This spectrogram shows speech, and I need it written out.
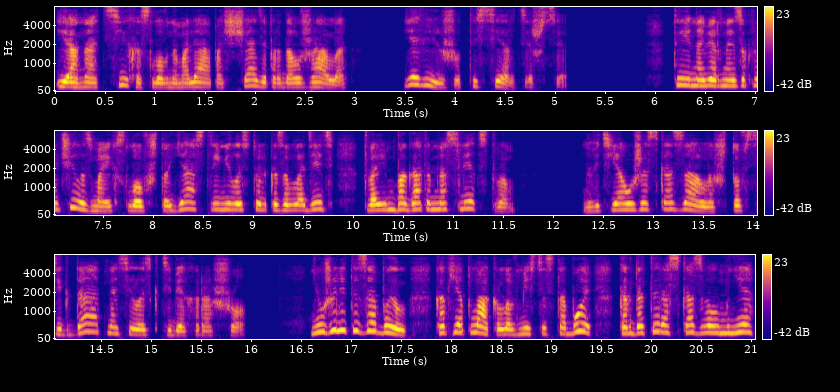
и она тихо, словно моля о пощаде, продолжала. «Я вижу, ты сердишься. Ты, наверное, заключил из моих слов, что я стремилась только завладеть твоим богатым наследством. Но ведь я уже сказала, что всегда относилась к тебе хорошо. Неужели ты забыл, как я плакала вместе с тобой, когда ты рассказывал мне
